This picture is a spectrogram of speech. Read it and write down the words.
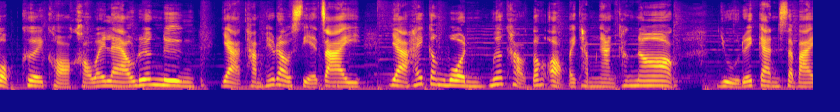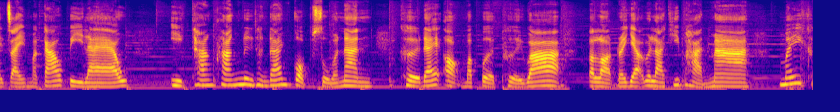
กบเคยขอเขาไว้แล้วเรื่องหนึ่งอย่าทำให้เราเสียใจ อย่าให้กังวลเมื่อเขาต้องออกไปทำงานข้างนอก อยู่ด้วยกันสบายใจมา 9 ปีแล้วอีกทางครั้งหนึ่งทางด้านกบสุวนันเคยได้ออกมาเปิดเผยว่า ตลอดระยะเวลาที่ผ่านมา ไม่เค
